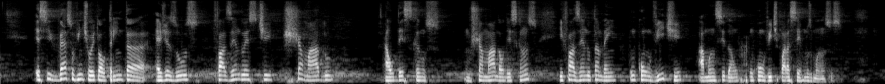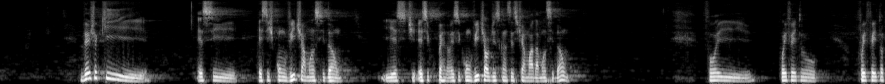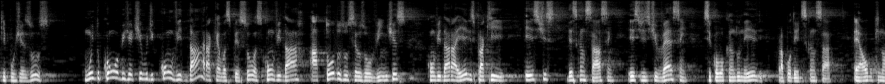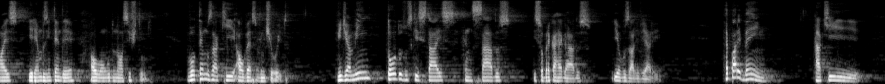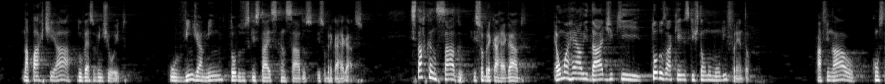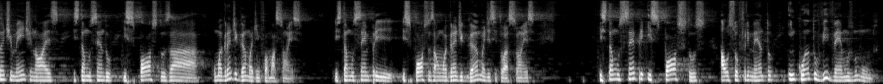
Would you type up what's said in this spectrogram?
Esse verso 28 ao 30 é Jesus fazendo este chamado ao descanso, um chamado ao descanso e fazendo também um convite à mansidão, um convite para sermos mansos. Veja que esse esse convite à mansidão e este esse perdão, esse convite ao descanso, esse chamado à mansidão, foi, foi, feito, foi feito aqui por Jesus, muito com o objetivo de convidar aquelas pessoas, convidar a todos os seus ouvintes, convidar a eles para que estes descansassem, estes estivessem se colocando nele para poder descansar. É algo que nós iremos entender ao longo do nosso estudo. Voltemos aqui ao verso 28. Vinde a mim, todos os que estáis cansados e sobrecarregados, e eu vos aliviarei. Repare bem aqui na parte A do verso 28. o vinde a mim todos os que estáis cansados e sobrecarregados. Estar cansado e sobrecarregado é uma realidade que todos aqueles que estão no mundo enfrentam. Afinal, constantemente nós estamos sendo expostos a uma grande gama de informações. Estamos sempre expostos a uma grande gama de situações. Estamos sempre expostos ao sofrimento enquanto vivemos no mundo.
